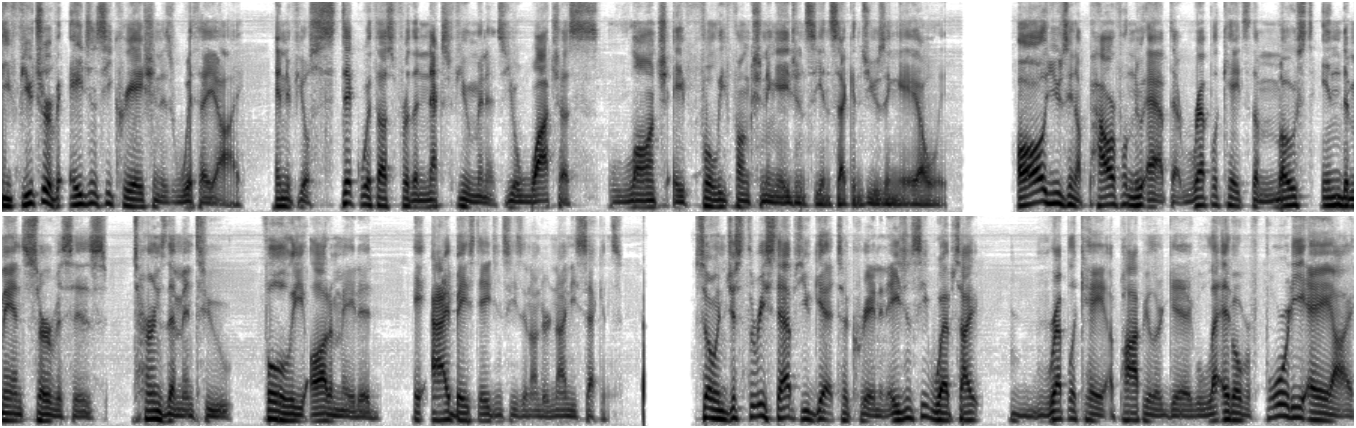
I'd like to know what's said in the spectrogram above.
The future of agency creation is with AI. And if you'll stick with us for the next few minutes, you'll watch us launch a fully functioning agency in seconds using Aioli. All using a powerful new app that replicates the most in demand services, turns them into fully automated AI based agencies in under 90 seconds. So, in just three steps, you get to create an agency website, replicate a popular gig, let over 40 AI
